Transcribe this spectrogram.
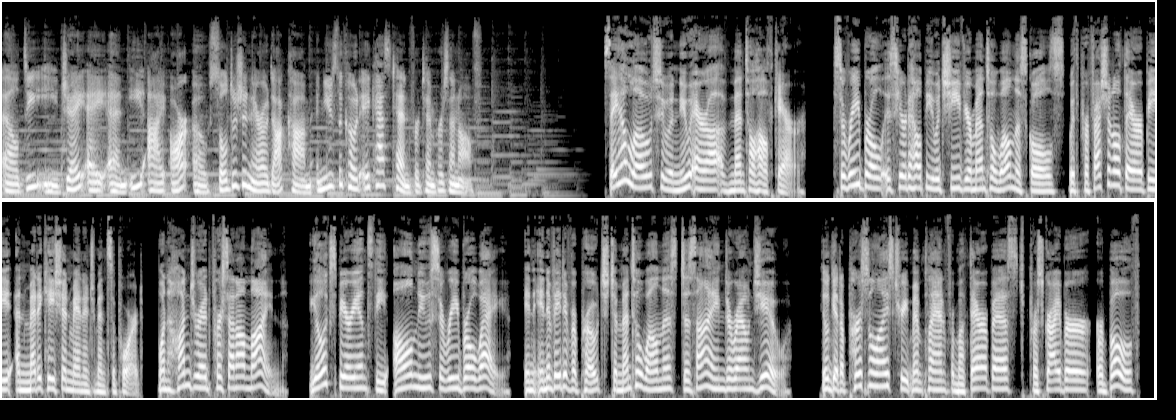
L D E J A N E I R O, soldejaneiro.com, and use the code ACAST10 for 10% off. Say hello to a new era of mental health care. Cerebral is here to help you achieve your mental wellness goals with professional therapy and medication management support. 100% online. You'll experience the all new Cerebral Way, an innovative approach to mental wellness designed around you. You'll get a personalized treatment plan from a therapist, prescriber, or both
